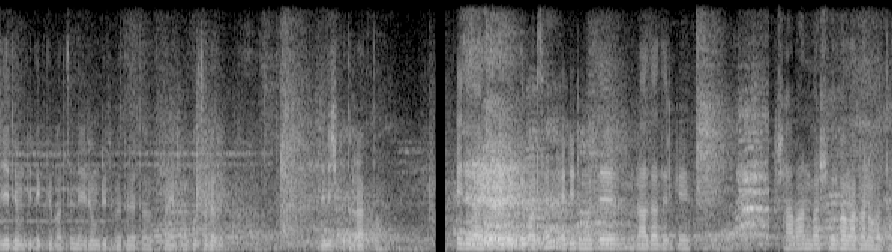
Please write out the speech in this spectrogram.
যে রুমটি দেখতে পাচ্ছেন, এই রুমটির ভেতরে তার গোসলের জিনিসপত্র রাখতো। এই যে জায়গাটি দেখতে পাচ্ছেন, এটির মধ্যে রাজাদেরকে সাবান বা সুরমা মাখানো হতো।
